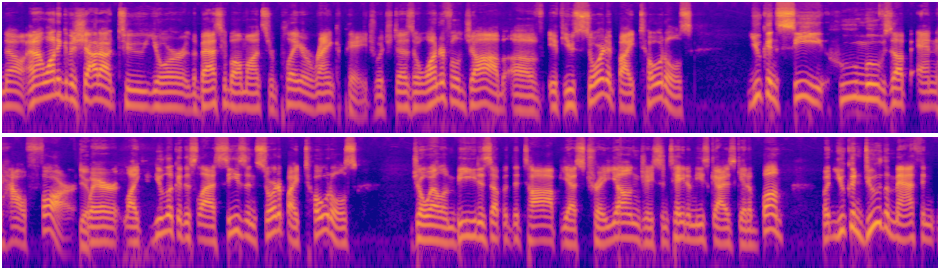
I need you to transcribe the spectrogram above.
No, and I want to give a shout out to your the Basketball Monster player rank page, which does a wonderful job of if you sort it by totals, you can see who moves up and how far. Yep. Where like if you look at this last season, sort it by totals, Joel Embiid is up at the top. Yes, Trae Young, Jayson Tatum, these guys get a bump. But you can do the math and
